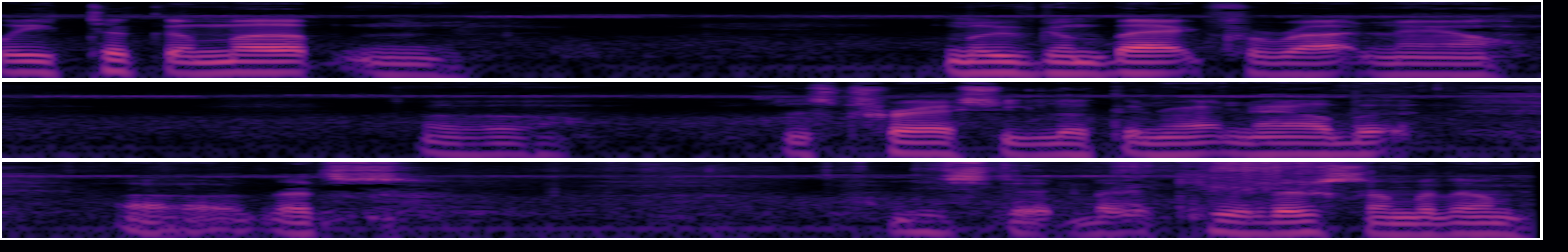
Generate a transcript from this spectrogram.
we took them up and moved them back for right now. Uh, just trashy looking right now, but uh, that's, let me step back here. There's some of them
